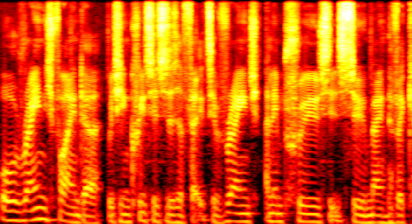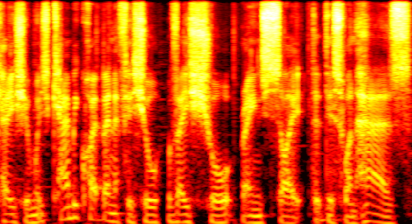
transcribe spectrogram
or rangefinder, which increases its effective range and improves its zoom magnification, which can be quite beneficial with a short range sight that this one has.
